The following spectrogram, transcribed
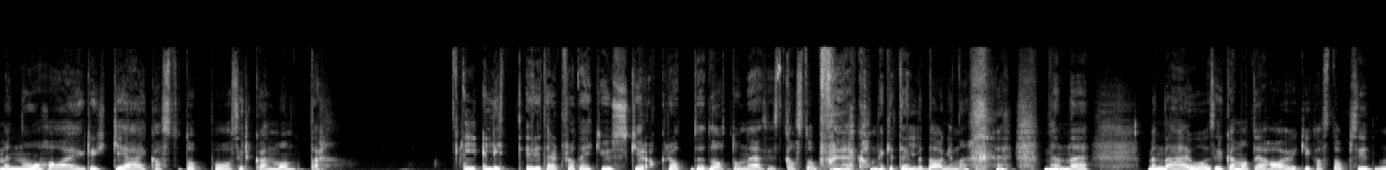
men nå har ikke jeg kastet opp på ca. en måned. Litt irritert for at jeg ikke husker akkurat datoen jeg sist kastet opp, for jeg kan ikke telle dagene. men, eh, men, det er jo ca. en måned. Jeg har jo ikke kasta opp siden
